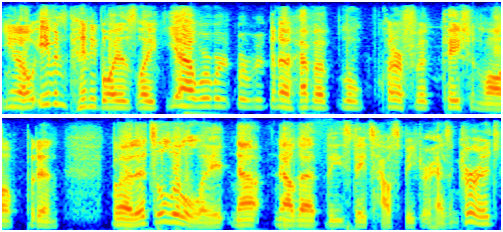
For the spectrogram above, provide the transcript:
You know, even Pennyboy is like, yeah, we're we're we're gonna have a little clarification law put in. But it's a little late now. Now that the state's House Speaker has encouraged,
